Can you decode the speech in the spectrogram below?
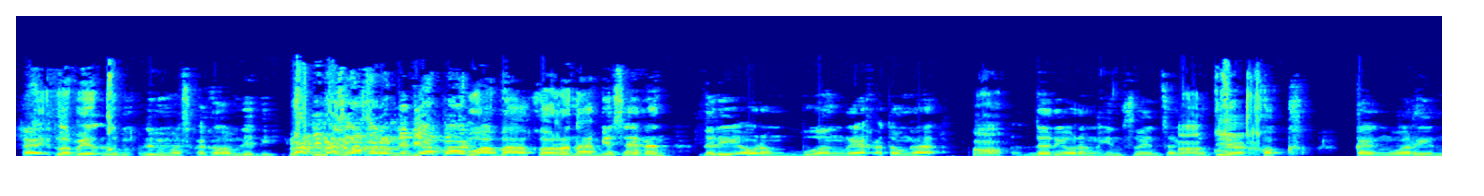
eh lebih lebih masuk akal Om Deddy Tapi masuk akal om Deddy apaan? wabah corona biasanya kan dari orang buang reak atau enggak Oh, dari orang influenza Nah, gitu iya. kok kayak ngeluarin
